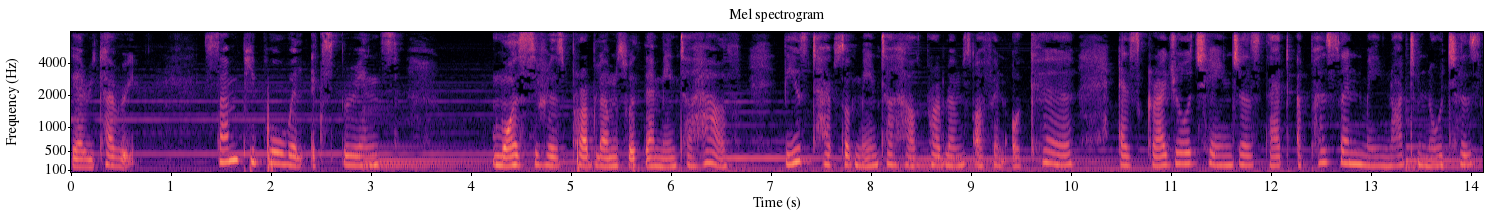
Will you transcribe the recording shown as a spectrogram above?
their recovery. Some people will experience more serious problems with their mental health. These types of mental health problems often occur as gradual changes that a person may not notice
